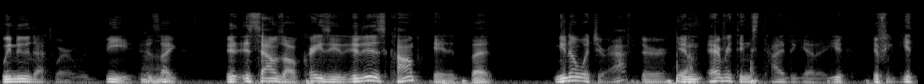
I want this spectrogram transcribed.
We knew that's where it would be. It's mm-hmm. like it, it sounds all crazy. It is complicated, but you know what you're after, yeah. and everything's tied together. You, if you get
